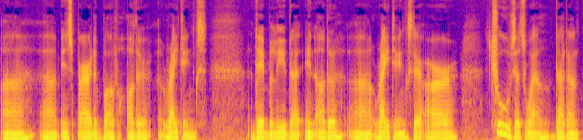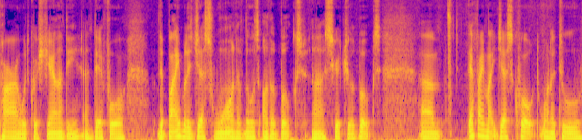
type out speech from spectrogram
uh, uh, inspired above other writings. They believe that in other uh, writings there are truths as well that are on par with Christianity, and therefore the Bible is just one of those other books, uh, scriptural books. Um, if I might just quote one or two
